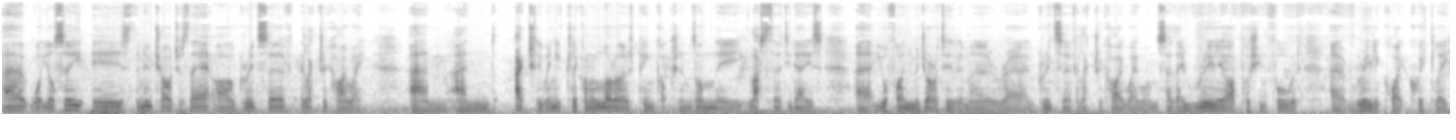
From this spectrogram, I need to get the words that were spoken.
uh, what you'll see is the new chargers there are GridServe Electric Highway. Um, and actually when you click on a lot of those pink options on the last 30 days uh, you'll find the majority of them are uh, GridServe electric highway ones. So they really are pushing forward uh, really quite quickly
